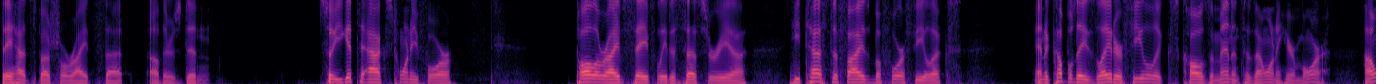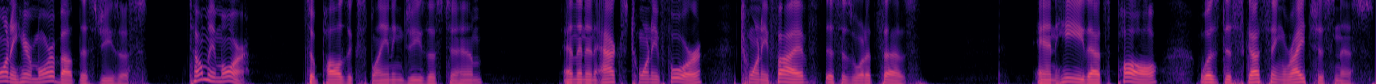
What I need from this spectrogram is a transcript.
They had special rights that others didn't. So you get to Acts 24. Paul arrives safely to Caesarea. He testifies before Felix. And a couple days later, Felix calls him in and says, I want to hear more. I want to hear more about this Jesus. Tell me more. So Paul's explaining Jesus to him. And then in Acts 24 25, this is what it says. And he, that's Paul, was discussing righteousness,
